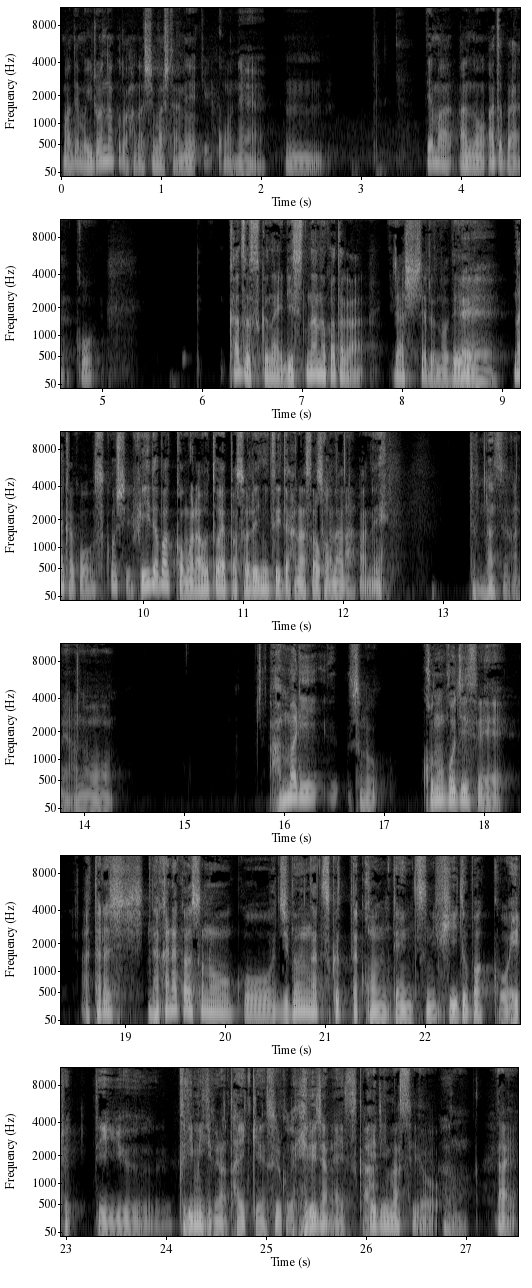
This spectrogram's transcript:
まあでもいろんなこと話しましたね。結構ね。うん。で、まあ、あの、あとは、こう、数少ないリスナーの方がいらっしゃるので、ええなんかこう、少しフィードバックをもらうと、やっぱそれについて話そうかなとかね。でもなんですかね、あの、あんまり、その、このご時世、新しい、なかなかその、こう、自分が作ったコンテンツにフィードバックを得るっていう、プリミティブな体験すること減るじゃないですか。減りますよ。うん。はい。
